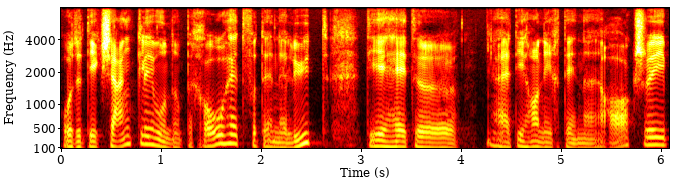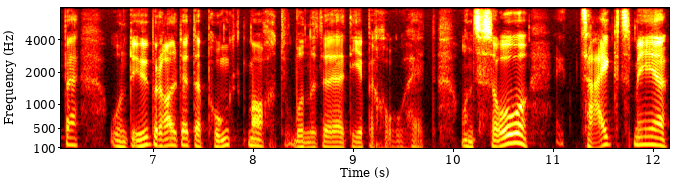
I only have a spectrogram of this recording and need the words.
oder die Geschenke, die er bekommen hat von diesen Leuten, die hat er äh, die habe ich dann äh, angeschrieben und überall dort einen Punkt gemacht, wo er die bekommen hat. Und so zeigt es mir,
